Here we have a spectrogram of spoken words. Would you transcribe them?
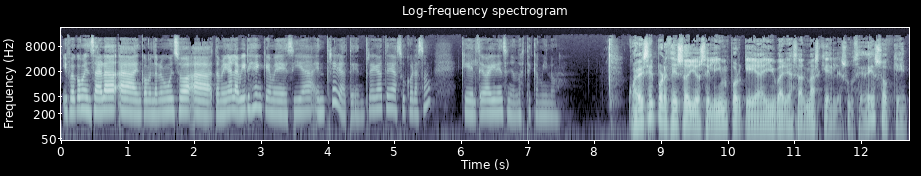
y fue comenzar a, encomendarme mucho a, también a la Virgen que me decía, entrégate, entrégate a su corazón, que Él te va a ir enseñando este camino. ¿Cuál es el proceso, Jocelyn? Porque hay varias almas que les sucede eso, que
